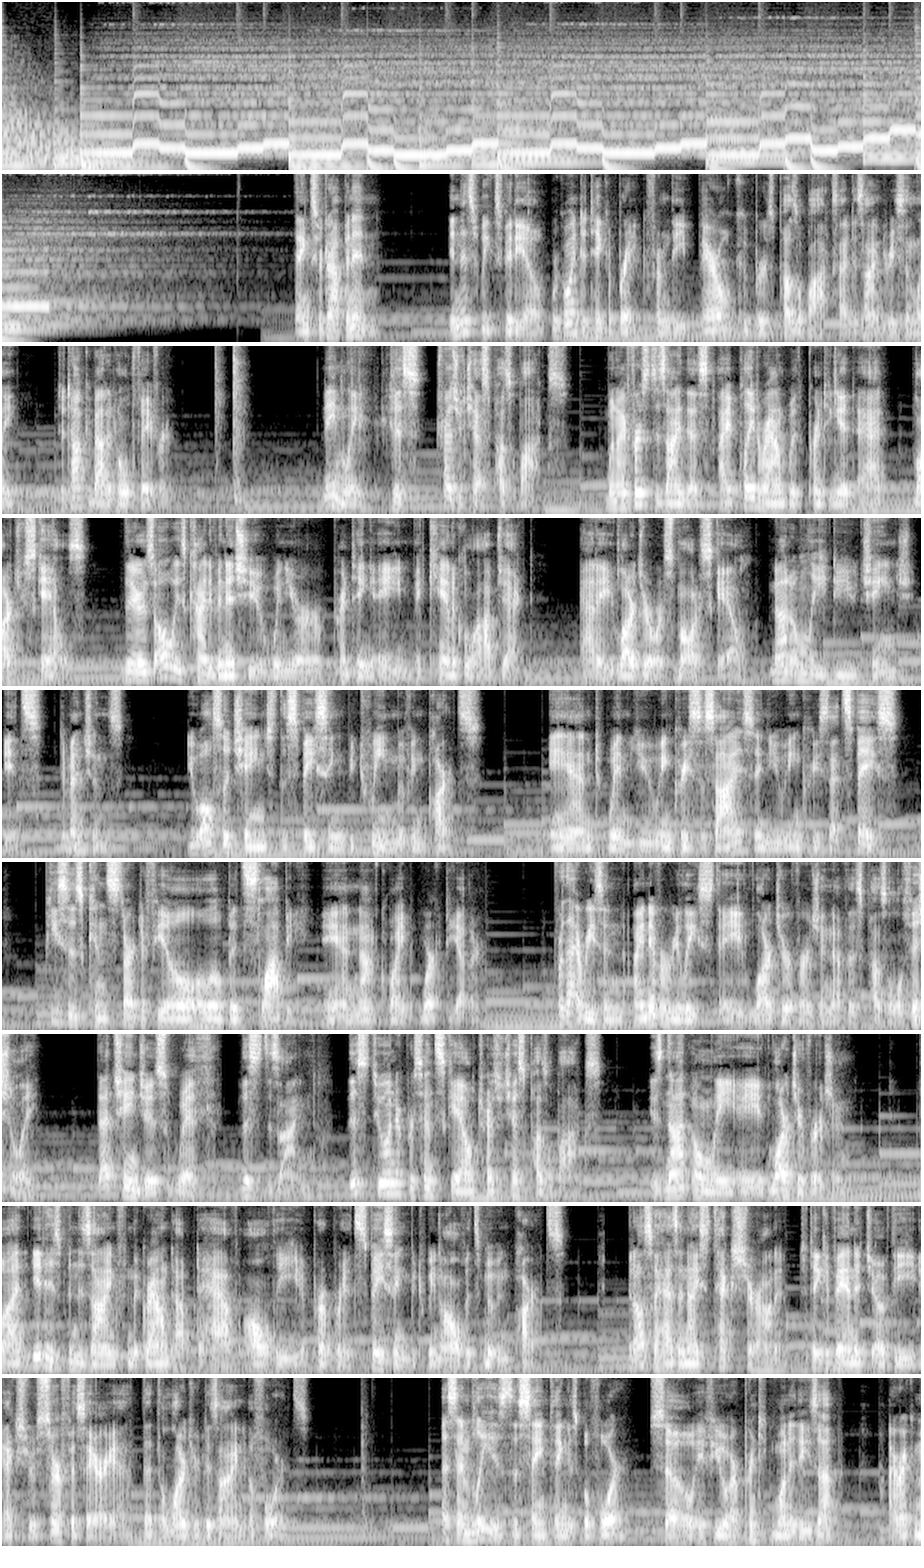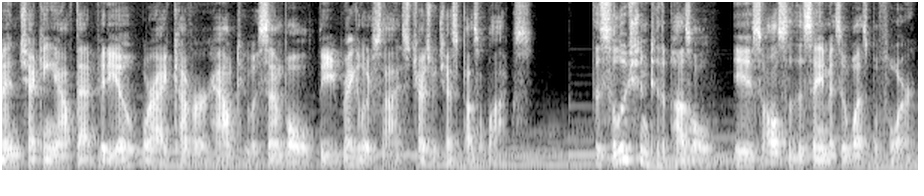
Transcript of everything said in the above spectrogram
Thanks for dropping in. In this week's video, we're going to take a break from the Barrel Cooper's puzzle box I designed recently to talk about an old favorite. Namely, this treasure chest puzzle box. When I first designed this, I played around with printing it at larger scales. There's always kind of an issue when you're printing a mechanical object at a larger or smaller scale. Not only do you change its dimensions, you also change the spacing between moving parts. And when you increase the size and you increase that space, pieces can start to feel a little bit sloppy and not quite work together. For that reason, I never released a larger version of this puzzle officially. That changes with this design. This 200% scale treasure chest puzzle box is not only a larger version, but it has been designed from the ground up to have all the appropriate spacing between all of its moving parts. It also has a nice texture on it to take advantage of the extra surface area that the larger design affords. Assembly is the same thing as before, so if you are printing one of these up, I recommend checking out that video where I cover how to assemble the regular size treasure chest puzzle box. The solution to the puzzle is also the same as it was before.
